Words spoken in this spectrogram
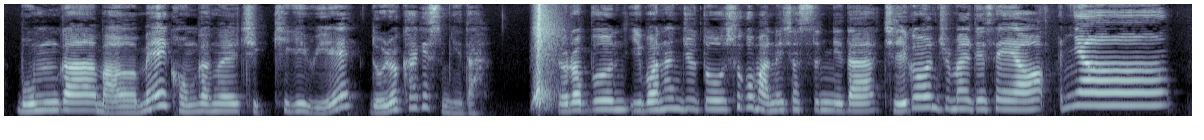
몸과 마음의 건강을 지키기 위해 노력하겠습니다. 여러분, 이번 한 주도 수고 많으셨습니다. 즐거운 주말 되세요. 안녕!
